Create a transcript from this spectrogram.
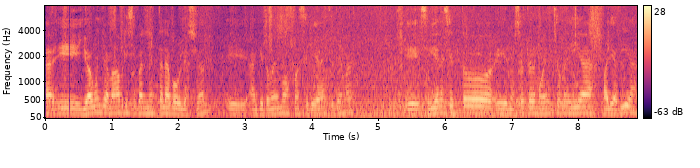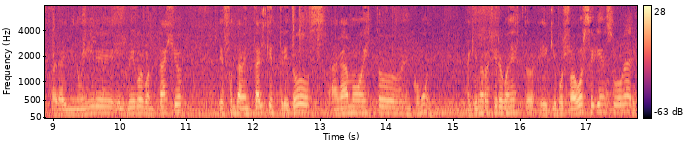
Eh, yo hago un llamado principalmente a la población eh, a que tomemos con seriedad este tema. si bien es cierto, nosotros hemos hecho medidas paliativas para disminuir el riesgo de contagio, es fundamental que entre todos hagamos esto en común. ¿A qué me refiero con esto? Eh, que por favor se queden en sus hogares.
